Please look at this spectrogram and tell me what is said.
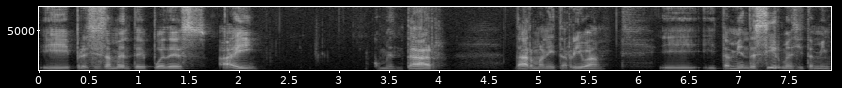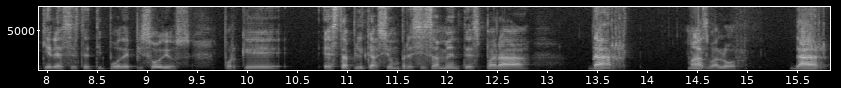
y precisamente puedes ahí comentar, dar manita arriba y, y también decirme si también quieres este tipo de episodios, porque esta aplicación precisamente es para dar más valor, dar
